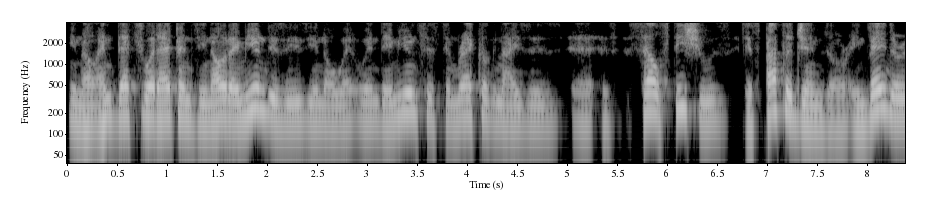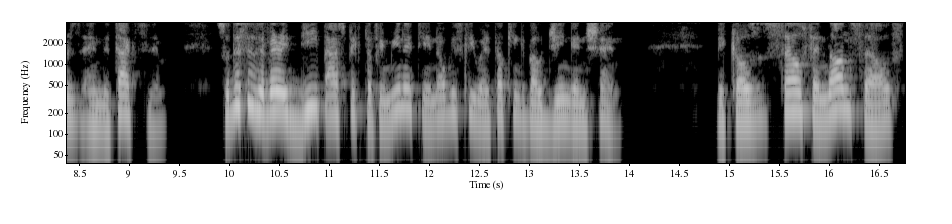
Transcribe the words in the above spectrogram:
You know, and that's what happens in autoimmune disease. You know, when, when the immune system recognizes uh, self tissues as pathogens or invaders and attacks them. So this is a very deep aspect of immunity, and obviously we're talking about Jing and Shen, because self and non-self,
